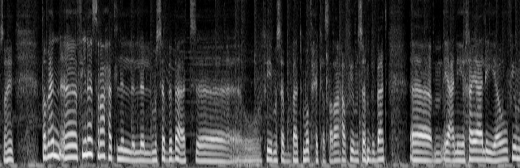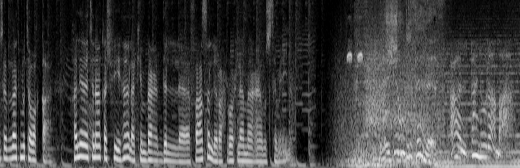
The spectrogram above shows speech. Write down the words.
صحيح. طبعا في ناس راحت للمسببات وفي مسببات مضحكة صراحة وفي مسببات يعني خيالية وفي مسببات متوقعة. خلينا نتناقش فيها لكن بعد الفاصل اللي راح نروح له مع مستمعينا. الشوط الثالث على البانوراما.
